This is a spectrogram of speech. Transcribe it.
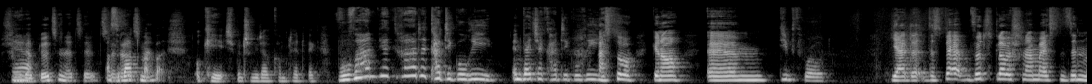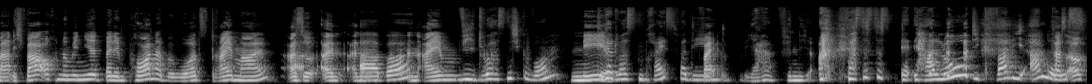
Schon Ja. wieder Blödsinn erzählt. Also warte 2019. mal. Okay, ich bin schon wieder komplett weg. Wo waren wir gerade? Kategorie. In welcher Kategorie? Ach so, genau. Ähm, Deep Throat. Ja, da- das wär, wird, glaube ich, schon am meisten Sinn machen. Ich war auch nominiert bei den Pornhub Awards dreimal. Also an, an, Aber- an einem. Wie, du hast nicht gewonnen? Nee. Digga, du hast einen Preis verdient. Weil, ja, finde ich auch. Was ist das? Äh, hallo, die Quali alles. Pass auf,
